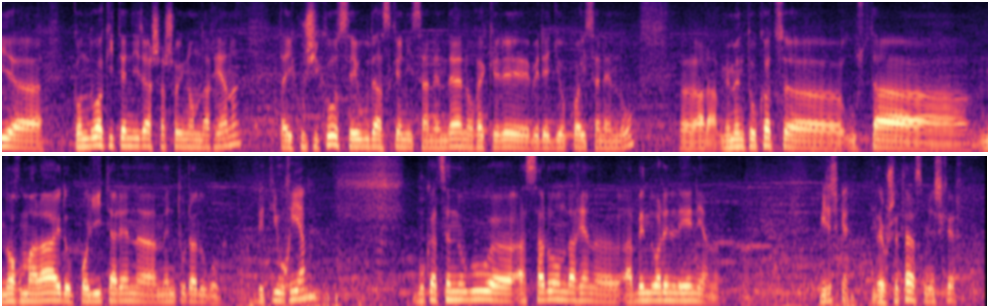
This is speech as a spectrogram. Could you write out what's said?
konduak iten dira sasoin ondarean, eta ikusiko ze udazken izanen den, horrek ere bere diokoa izanen du. Uh, ara, mementokotz usta normala edo politaren mentura dugu. Beti urrian? bukatzen dugu uh, azaro ondarian uh, abenduaren lehenean. Miresker? Deusetaz, miresker.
